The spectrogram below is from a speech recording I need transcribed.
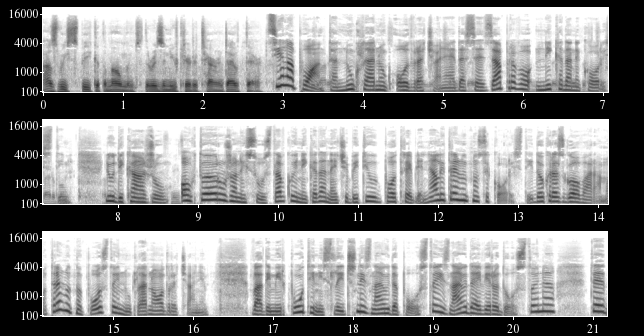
As we speak at the moment, there is a nuclear deterrent out there. Cijela poanta nuklearnog odvraćanja je da se zapravo nikada ne koristi. Ljudi kažu, oh, to je oružani sustav koji nikada neće biti upotrebljen, ali trenutno se koristi. Dok razgovaramo, trenutno postoji nuklearno odvraćanje. Vladimir Putin i slični znaju da postoji znaju da je vjerodostojno, te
